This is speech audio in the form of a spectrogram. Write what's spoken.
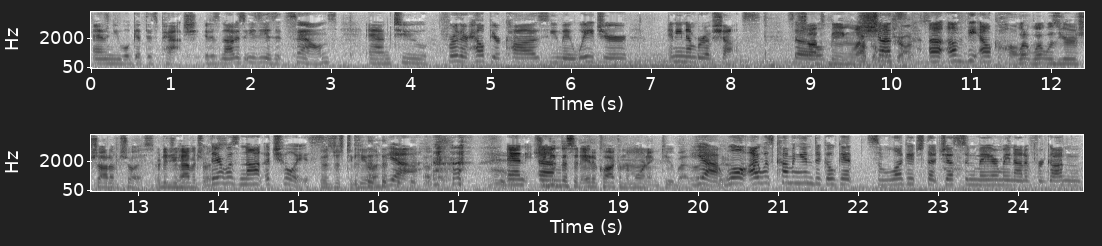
and you will get this patch. It is not as easy as it sounds and to further help your cause, you may wager any number of shots. So Shots being like. shots, shots. Uh, of the alcohol. What what was your shot of choice, or did you have a choice? there was not a choice. It was just tequila. yeah. and She um, did this at eight o'clock in the morning too, by the way. Yeah, well, I was coming in to go get some luggage that Justin may or may not have forgotten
